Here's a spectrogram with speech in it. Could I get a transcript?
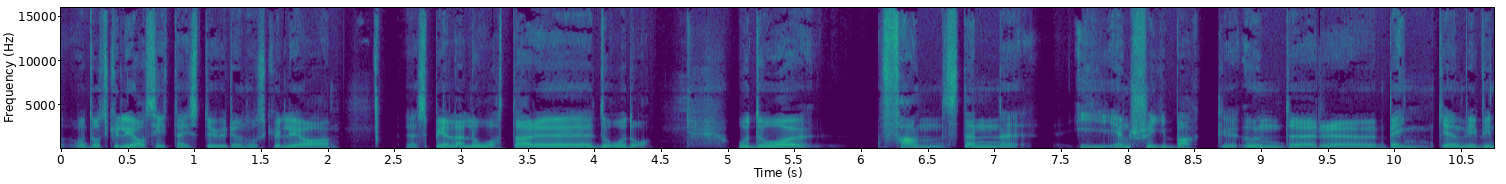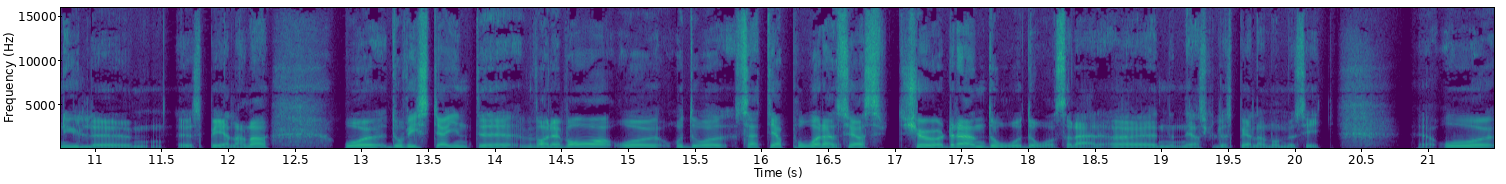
och då skulle jag sitta i studion, och skulle jag eh, spela låtar eh, då och då. Och då fanns den i en skivback under bänken vid vinylspelarna. Och då visste jag inte vad det var och, och då satte jag på den så jag körde den då och då sådär när jag skulle spela någon musik. Och,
